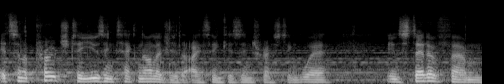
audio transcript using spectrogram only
It's an approach to using technology that I think is interesting, where instead of um,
